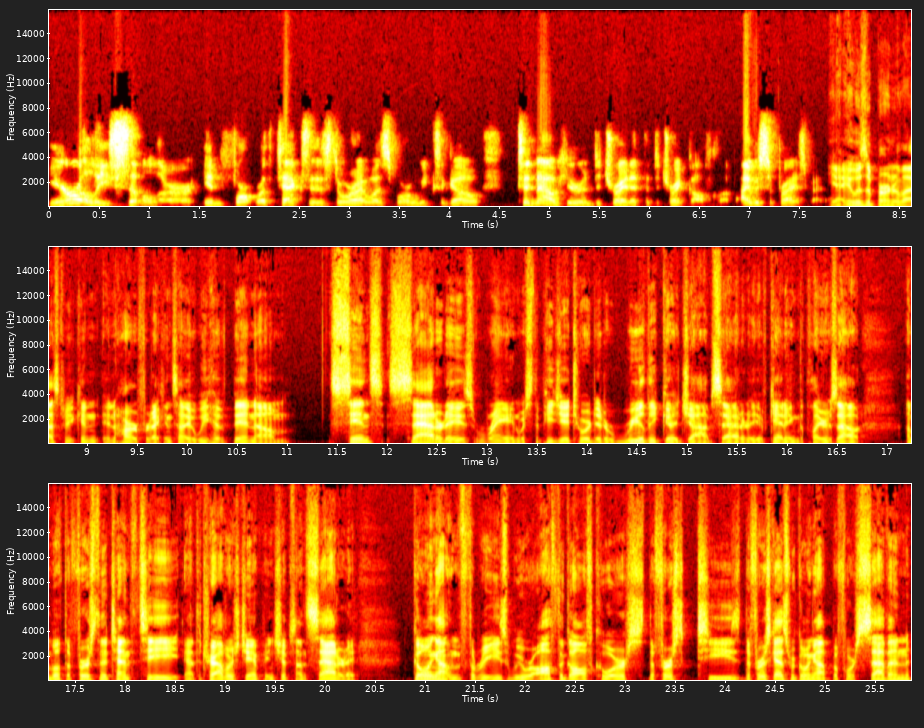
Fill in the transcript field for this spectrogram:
eerily similar in Fort Worth, Texas, to where I was four weeks ago, to now here in Detroit at the Detroit Golf Club. I was surprised by that. Yeah, it was a burner last week in, in Hartford. I can tell you, we have been um, since Saturday's rain, which the PGA Tour did a really good job Saturday of getting the players out on both the first and the tenth tee at the Travelers Championships on Saturday. Going out in threes, we were off the golf course. The first tees, the first guys were going out before seven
